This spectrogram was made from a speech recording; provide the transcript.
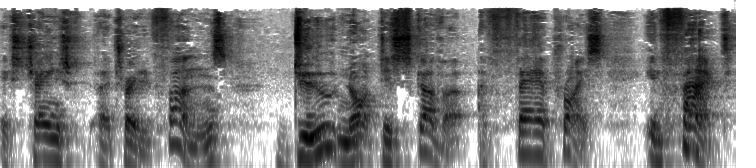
exchange uh, traded funds do not discover a fair price. In fact,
